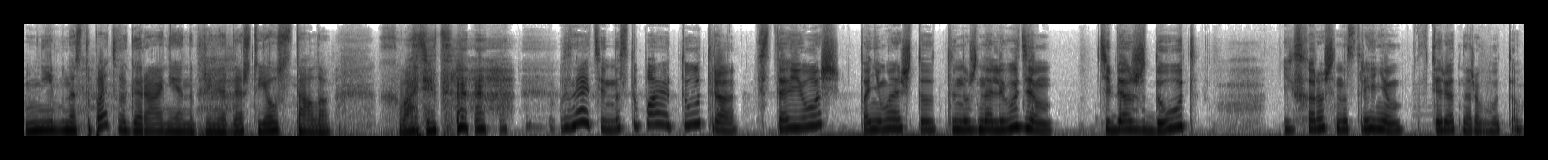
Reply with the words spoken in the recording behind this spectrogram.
Не наступает выгорание, например, да, что я устала, хватит. Вы знаете, наступает утро, встаешь, понимаешь, что ты нужна людям, тебя ждут, и с хорошим настроением вперед на работу.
